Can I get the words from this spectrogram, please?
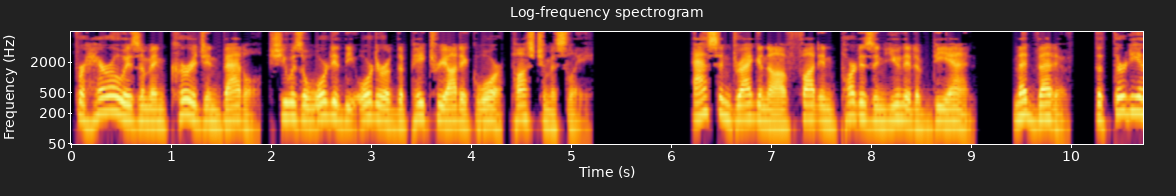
For heroism and courage in battle, she was awarded the Order of the Patriotic War posthumously. Asen Dragunov fought in partisan unit of D.N. Medvedev. 30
